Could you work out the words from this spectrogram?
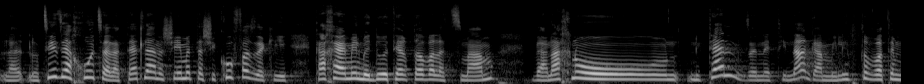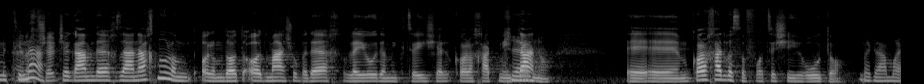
להוציא את זה החוצה, לתת לאנשים את השיקוף הזה, כי ככה הם ילמדו יותר טוב על עצמם, ואנחנו ניתן, זה נתינה, גם מילים טובות הן נתינה. אני חושבת שגם דרך זה אנחנו לומדות עוד משהו בדרך לייעוד המקצועי של כל אחת כן. מאיתנו. כן. אמ, כל אחד בסוף רוצה שיראו אותו. לגמרי.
